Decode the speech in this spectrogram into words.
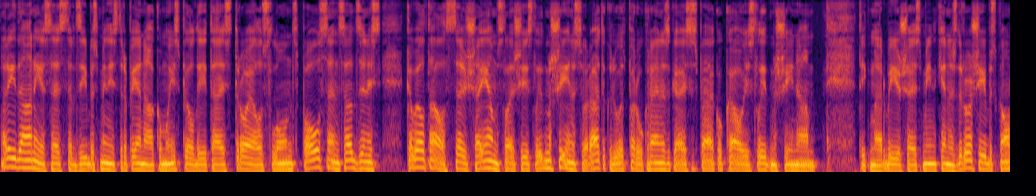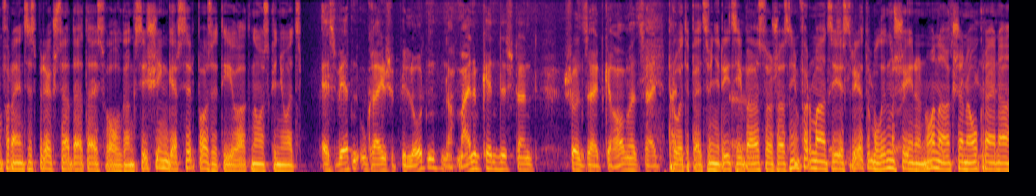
Arī Dānijas aizsardzības ministra pienākumu izpildītājs Trojals Lunds Pols Olsens atzinis, ka vēl tāls ceļš ejams, lai šīs lidmašīnas varētu kļūt par Ukrainas gaisa spēku kaujas lidmašīnām. Tikmēr bijušais Minkenes drošības konferences priekšsēdētājs Wolfgangs Išingers ir pozitīvāk noskaņots. Es werden ukrainische Piloten, nach meinem Kenntnisstand, schon seit geraumer Zeit. Proti pēc viņa rīcībā esošās informācijas rietumu lidmašīnu nonākšana Ukrainā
